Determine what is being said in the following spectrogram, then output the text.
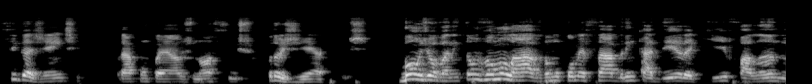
siga a gente para acompanhar os nossos projetos. Bom, Giovana, então vamos lá, vamos começar a brincadeira aqui falando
